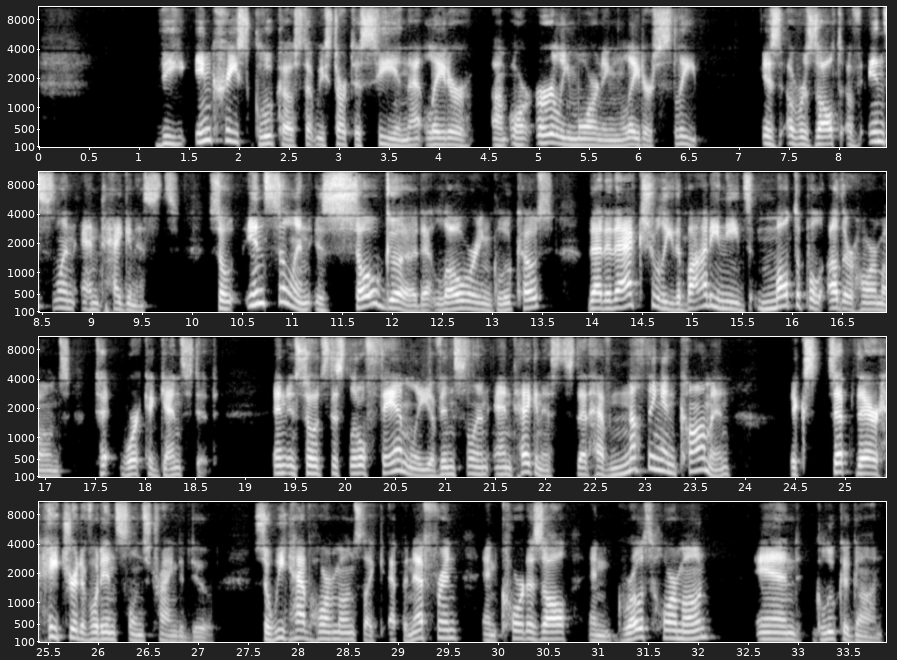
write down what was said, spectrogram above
The increased glucose that we start to see in that later um, or early morning, later sleep is a result of insulin antagonists. So insulin is so good at lowering glucose that it actually, the body needs multiple other hormones to work against it. And, and so it's this little family of insulin antagonists that have nothing in common except their hatred of what insulin's trying to do. So we have hormones like epinephrine and cortisol and growth hormone and glucagon.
